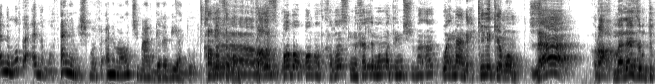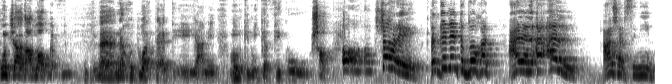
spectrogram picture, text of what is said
أنا موافقة أنا موافقة. أنا مش موافقة أنا ما اقعدش مع الجرابيع دول. خلاص يا ماما. خلاص. بابا بابا خلاص نخلي ماما تمشي بقى وإحنا هنحكي لك يا ماما. لا رحمة لازم تكون شاهد على الموقف. آه ناخد وقت قد إيه؟ يعني ممكن يكفيكوا شهر. آه آه آه. شهر إيه؟ أنت اتجننت في مخك على الأقل. عشر سنين.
